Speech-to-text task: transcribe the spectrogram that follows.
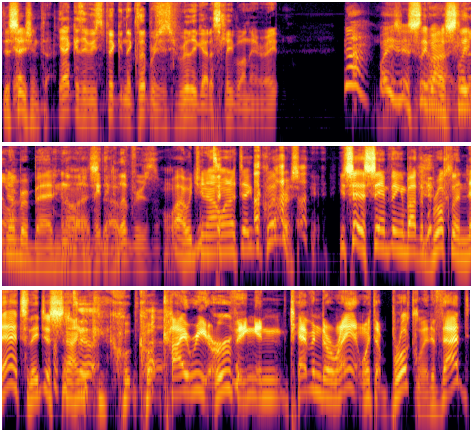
Decision time. Yeah, because if he's picking the Clippers, he's really got to sleep on it, right? No, well, he's going to sleep No, on a sleep number want- bed you and don't all that take the stuff. Clippers. Why would you not want to take the Clippers? you say the same thing about the Brooklyn Nets. They just signed K- K- Kyrie Irving and Kevin Durant went to Brooklyn. If that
